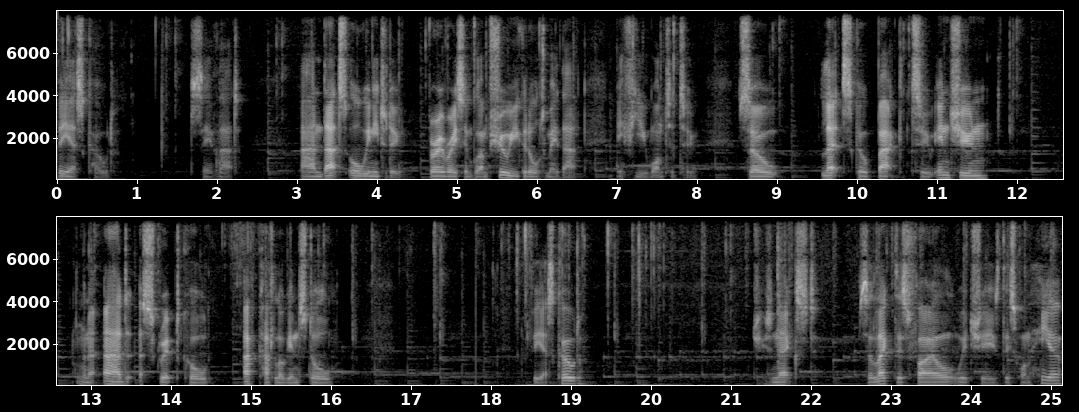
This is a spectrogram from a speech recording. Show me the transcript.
VS Code. Save that. And that's all we need to do. Very, very simple. I'm sure you could automate that if you wanted to. So let's go back to Intune. I'm going to add a script called app catalog install VS Code. Choose next. Select this file, which is this one here.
